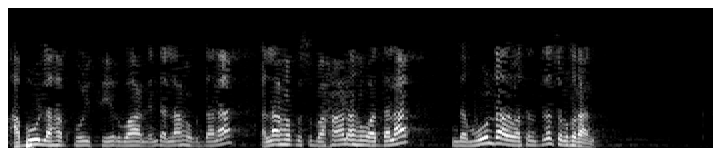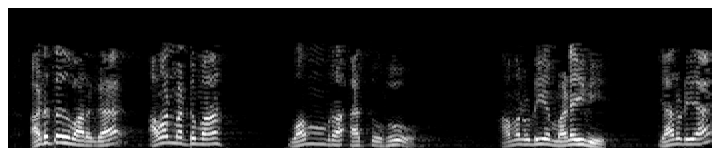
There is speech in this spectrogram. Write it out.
அபூ போய் சேர்வான் என்று அல்லாஹு தாலா அல்லாஹுக்கு சுபஹானஹு வ இந்த மூன்றாவது வசனத்துல சொல்கிறான். அடுத்தது பாருங்க அவன் மட்டுமா? வம்ரஅத்துஹு. அவனுடைய மனைவி. யாருடைய?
